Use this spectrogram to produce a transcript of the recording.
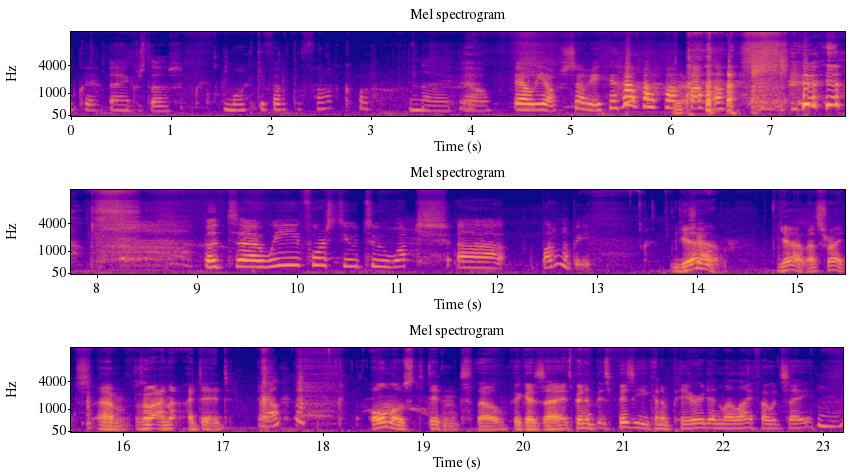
Ok, eða einhver staðar. má ekki fara på þak bara. Nei, já. Já, já, sorry. But uh, we forced you to watch uh, Barnaby. Yeah, Sure. yeah, that's right. Um, so and I did. Yeah. Almost didn't though, because uh, it's been a it's busy kind of period in my life. I would say Mm-hmm.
